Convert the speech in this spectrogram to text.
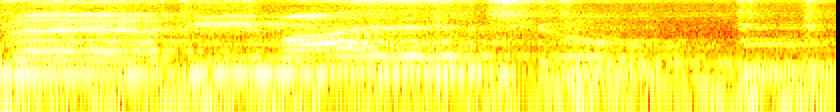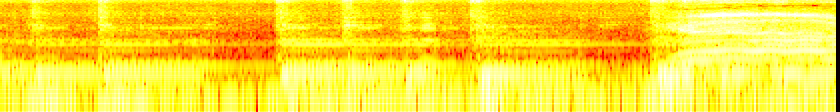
that he might show. Yeah,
